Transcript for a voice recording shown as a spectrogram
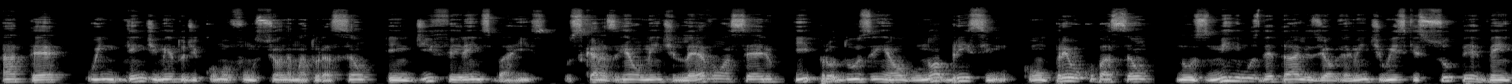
até o entendimento de como funciona a maturação em diferentes barris. Os caras realmente levam a sério e produzem algo nobríssimo, com preocupação nos mínimos detalhes e, obviamente, whiskies super bem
